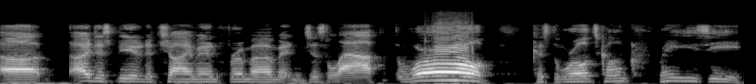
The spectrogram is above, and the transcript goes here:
uh, I just needed to chime in for a moment and just laugh at the world because the world's gone crazy.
